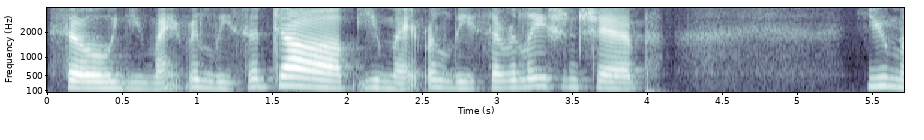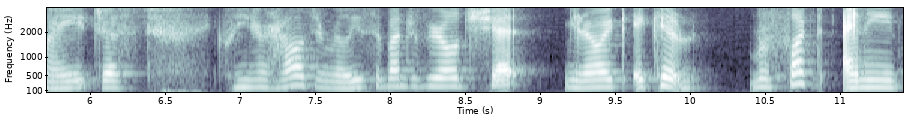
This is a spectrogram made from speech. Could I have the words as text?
So you might release a job, you might release a relationship, you might just clean your house and release a bunch of your old shit. You know, it, it could reflect any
